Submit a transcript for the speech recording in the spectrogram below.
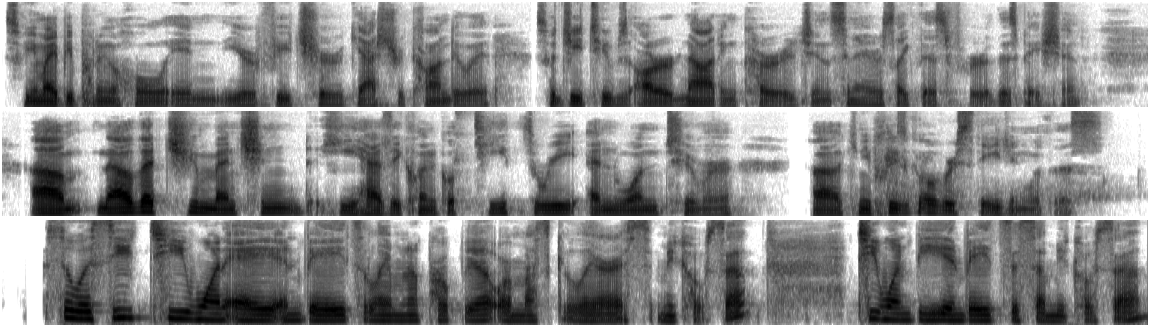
so you might be putting a hole in your future gastric conduit. So G tubes are not encouraged in scenarios like this for this patient. Um, now that you mentioned he has a clinical T3N1 tumor, uh, can you please go over staging with this? So a CT1A invades the lamina propria or muscularis mucosa. T1B invades the submucosa.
